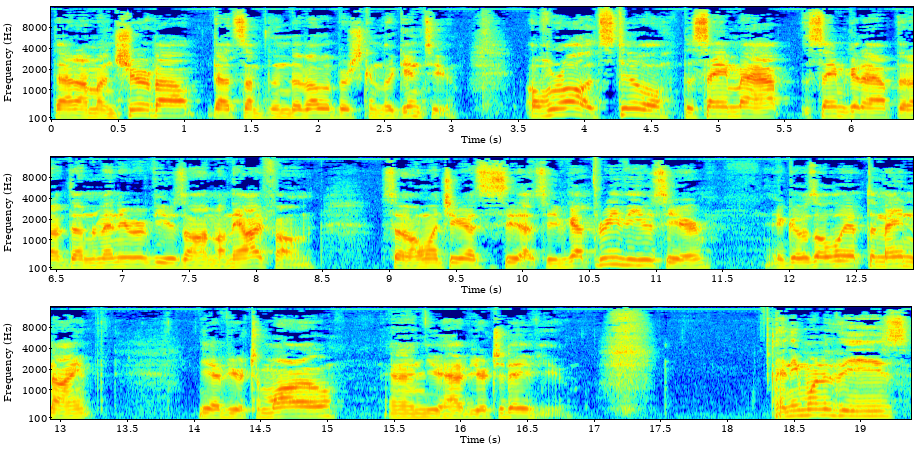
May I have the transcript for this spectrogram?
that I'm unsure about. That's something developers can look into. Overall, it's still the same app, the same good app that I've done many reviews on on the iPhone. So I want you guys to see that. So you've got three views here. It goes all the way up to May 9th. You have your tomorrow, and you have your today view. Any one of these,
